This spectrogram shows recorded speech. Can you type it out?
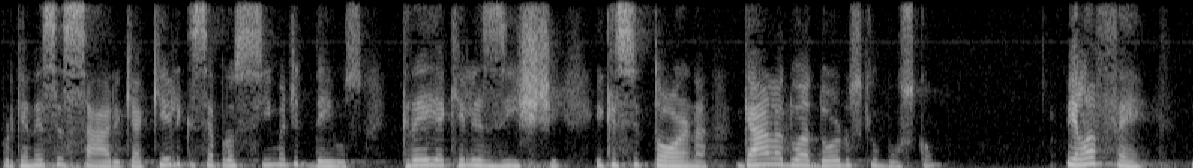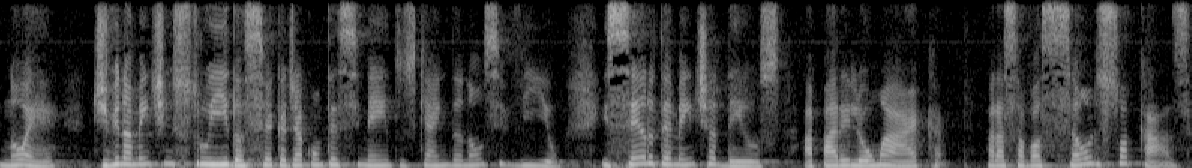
porque é necessário que aquele que se aproxima de Deus creia que Ele existe e que se torna galardoador dos que o buscam. Pela fé, Noé divinamente instruído acerca de acontecimentos que ainda não se viam, e sendo temente a Deus, aparelhou uma arca para a salvação de sua casa,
